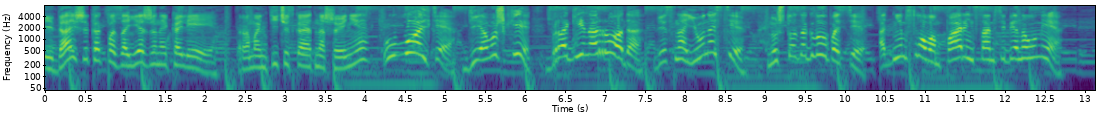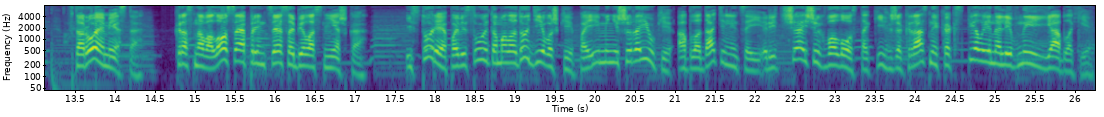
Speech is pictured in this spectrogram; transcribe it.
И дальше как по заезженной колее. Романтическое отношение? Увольте! Девушки! Враги народа! Весна юности? Ну что за глупости? Одним словом, парень сам себе на уме. Второе место. Красноволосая принцесса Белоснежка. История повествует о молодой девушке по имени Шираюки, обладательницей редчайших волос, таких же красных, как спелые наливные яблоки.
